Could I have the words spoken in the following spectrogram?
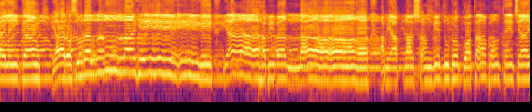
আলাইকা, ইয়া রাসূলুল্লাহ, ইয়া হাবিবাল্লাহ। আমি আপনার সঙ্গে দুটো কথা বলতে চাই।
